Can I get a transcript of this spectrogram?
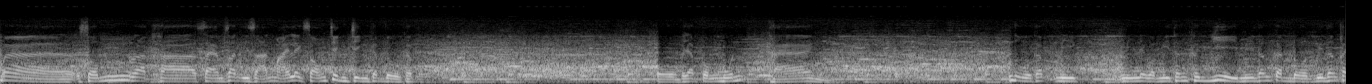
แม่สมราคาแซมสันอีสานหมายเลขสองจริง ๆ ครับดูครับโกงพยายามตรงมุนแทง ดูครับมีมีเรียกว่ามีทั้งขยี้มีทั้งกระโดดมีทั้งเข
